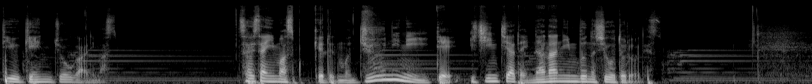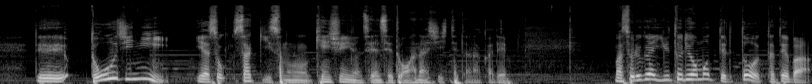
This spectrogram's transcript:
ていう現状があります。再三言いますけれども12人いて1日あたり7人分の仕事量です。で同時にいやさっきその研修員の先生とお話ししてた中で、まあ、それぐらいゆとりを持ってると例えば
